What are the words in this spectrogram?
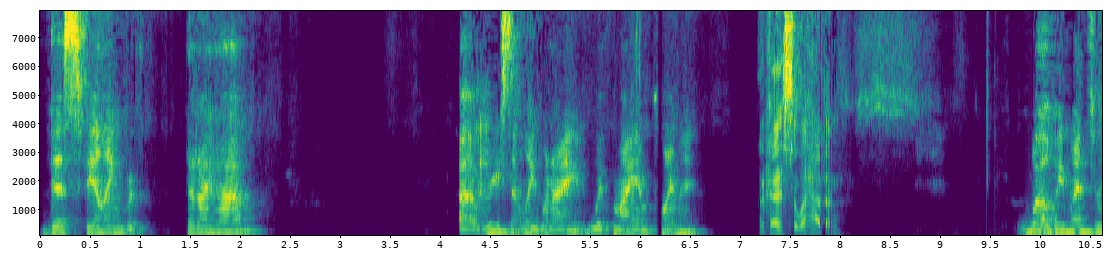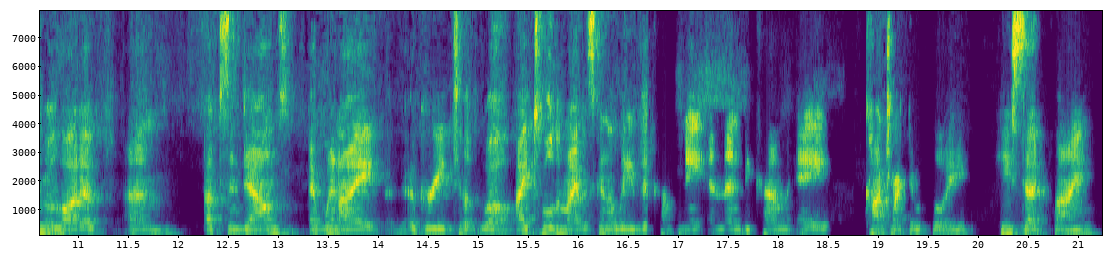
this feeling that I have uh, recently when I with my employment. Okay, so what happened? Well, we went through a lot of um, ups and downs, and when I agreed to, well, I told him I was going to leave the company and then become a contract employee. He said fine.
